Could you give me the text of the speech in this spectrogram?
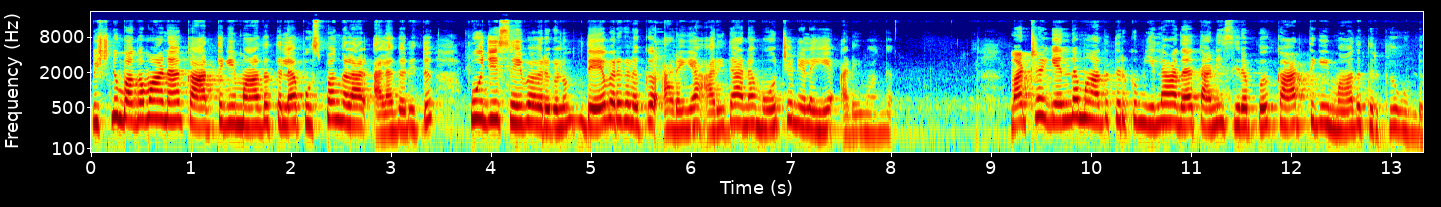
விஷ்ணு பகவானை கார்த்திகை மாதத்தில் புஷ்பங்களால் அலங்கரித்து பூஜை செய்பவர்களும் தேவர்களுக்கு அடைய அரிதான மோட்ச நிலையை அடைவாங்க. மற்ற எந்த மாதத்திற்கும் இல்லாத தனி சிறப்பு கார்த்திகை மாதத்திற்கு உண்டு.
